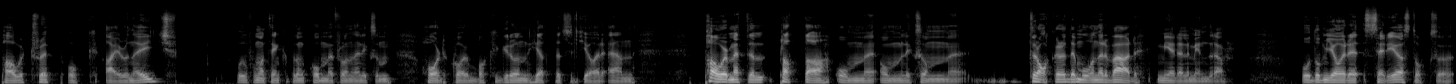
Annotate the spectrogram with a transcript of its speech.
Power Trip och Iron Age. Och då får man tänka på att de kommer från en liksom hardcore bakgrund, helt plötsligt gör en power metal-platta om, om liksom drakar och demoner värld, mer eller mindre. Och de gör det seriöst också.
